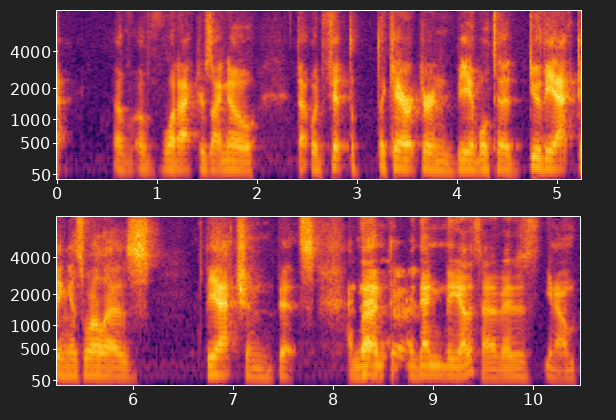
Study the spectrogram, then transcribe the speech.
of, of what actors i know that would fit the, the character and be able to do the acting as well as the action bits. And then, But, uh, and then the other side of it is, you know,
